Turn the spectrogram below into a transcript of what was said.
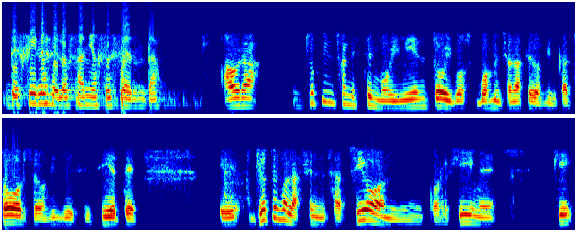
de fines de los años 60. Ahora, yo pienso en este movimiento, y vos, vos mencionaste 2014, 2017, eh, yo tengo la sensación, corregime, que,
